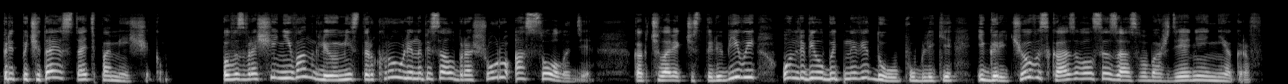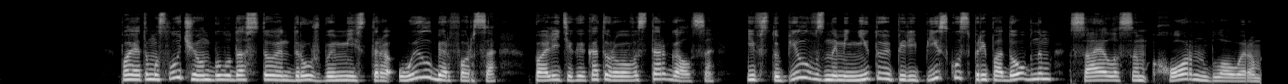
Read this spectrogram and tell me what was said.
предпочитая стать помещиком. По возвращении в Англию мистер Кроули написал брошюру о солоде. Как человек честолюбивый, он любил быть на виду у публики и горячо высказывался за освобождение негров. По этому случаю он был удостоен дружбы мистера Уилберфорса, политикой которого восторгался, и вступил в знаменитую переписку с преподобным Сайлосом Хорнблоуэром,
